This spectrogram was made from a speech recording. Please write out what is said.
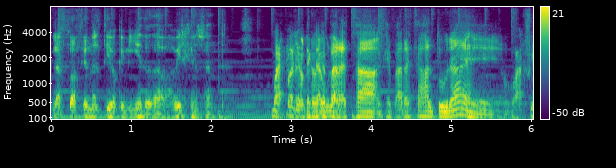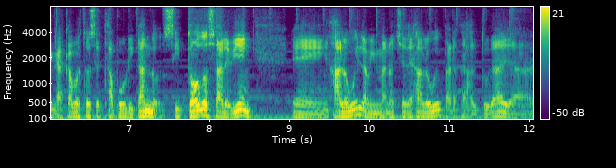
La actuación del tío, qué miedo daba, Virgen Santa. Bueno, Bueno, yo creo que para, esta, que para estas alturas, eh, al fin y al cabo, esto se está publicando. Si todo sale bien en Halloween, la misma noche de Halloween, para estas alturas, ya,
